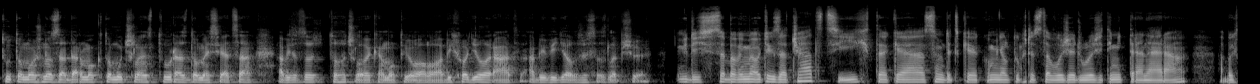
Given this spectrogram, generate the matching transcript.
túto možnosť zadarmo k tomu členstvu raz do mesiaca, aby to toho človeka motivovalo, aby chodil rád, aby viděl, že se zlepšuje. Když se bavíme o těch začátcích, tak já jsem vždycky jako měl tu představu, že je důležitý mít trenéra, abych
